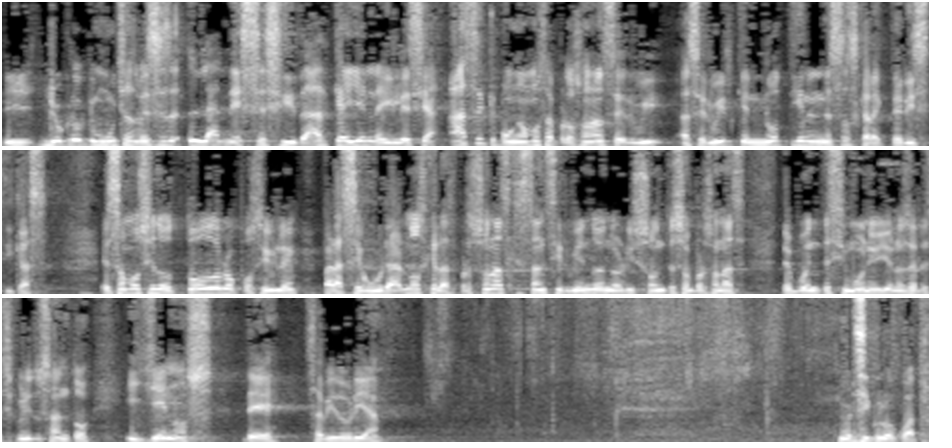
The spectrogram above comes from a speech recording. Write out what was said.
Y yo creo que muchas veces la necesidad que hay en la iglesia hace que pongamos a personas a servir, que no tienen esas características. Estamos haciendo todo lo posible para asegurarnos que las personas que están sirviendo en Horizonte son personas de buen testimonio, llenos del Espíritu Santo y llenos de sabiduría. Versículo 4.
